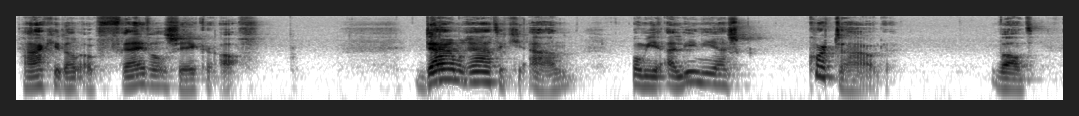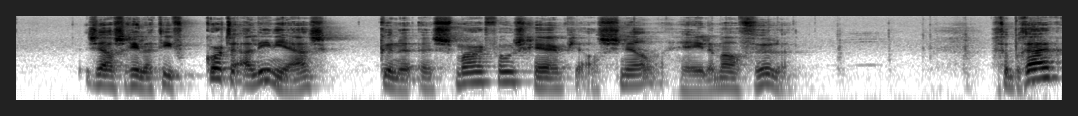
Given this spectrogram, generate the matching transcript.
haak je dan ook vrijwel zeker af. Daarom raad ik je aan om je alinea's kort te houden. Want zelfs relatief korte alinea's kunnen een smartphone-schermpje al snel helemaal vullen. Gebruik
